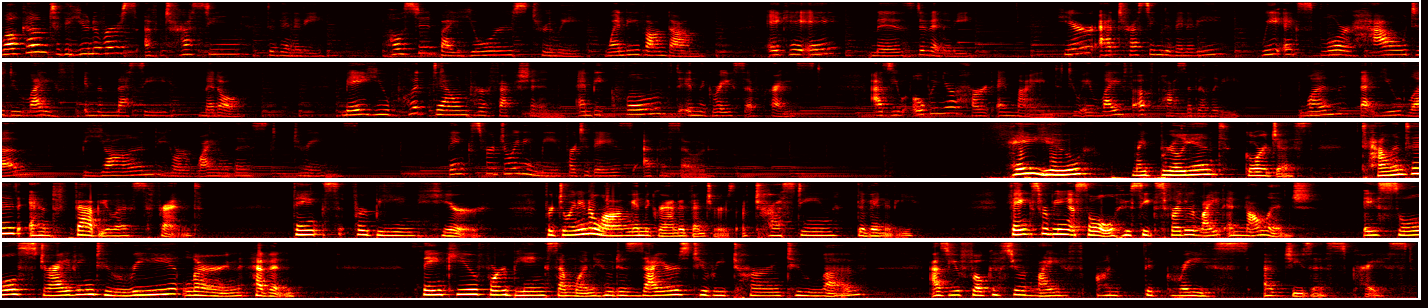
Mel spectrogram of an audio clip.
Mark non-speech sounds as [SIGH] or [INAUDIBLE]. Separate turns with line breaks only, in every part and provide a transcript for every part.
Welcome to the universe of trusting divinity, hosted by yours truly, Wendy Von Dam, aka Ms. Divinity. Here at Trusting Divinity, we explore how to do life in the messy middle. May you put down perfection and be clothed in the grace of Christ as you open your heart and mind to a life of possibility, one that you love beyond your wildest dreams. Thanks for joining me for today's episode. Hey, you, my brilliant, gorgeous, talented, and fabulous friend. Thanks for being here, for joining along in the grand adventures of trusting divinity. Thanks for being a soul who seeks further light and knowledge a soul striving to relearn heaven. Thank you for being someone who desires to return to love as you focus your life on the grace of Jesus Christ.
